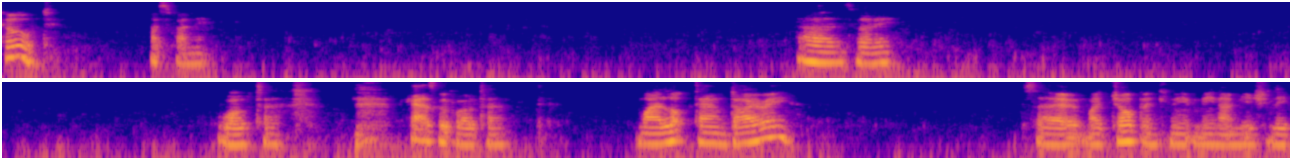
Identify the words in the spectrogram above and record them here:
called? That's funny. Oh, that's funny. Walter. Cat's called Walter. My lockdown diary. So my job and commute mean I'm usually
